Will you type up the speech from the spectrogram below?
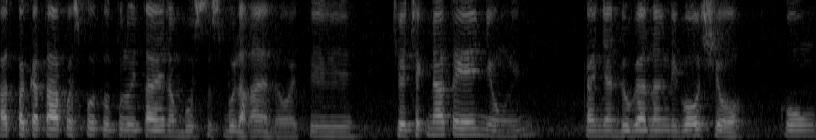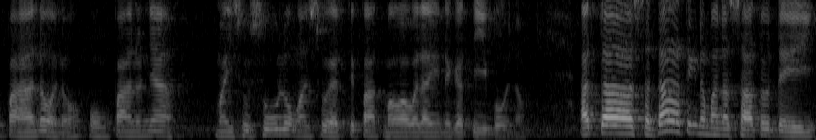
At pagkatapos po, tutuloy tayo ng Bustos, Bulacan. No? At eh, check natin yung kanyang lugar ng negosyo kung paano, no? Kung paano niya may susulong ang swerte pa at mawawala yung negatibo, no? At ah, sa dating naman na Saturday,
